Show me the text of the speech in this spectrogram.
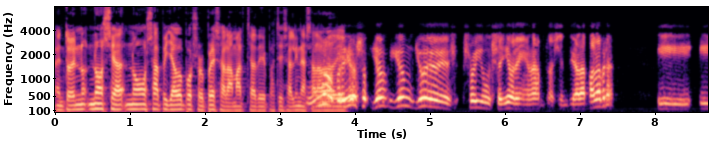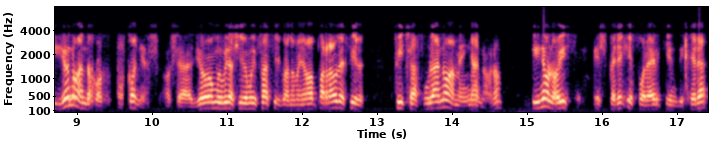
Entonces no, no, se ha- no os ha pillado por sorpresa la marcha de Pachi Salinas a la No, hora de... pero yo, yo, yo, yo eh, soy un señor en el amplio sentido de la palabra y, y yo no ando con las coñas. O sea, yo me hubiera sido muy fácil cuando me llamó Parrao decir ficha a fulano a Mengano, ¿no? Y no lo hice. Esperé que fuera él quien dijera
